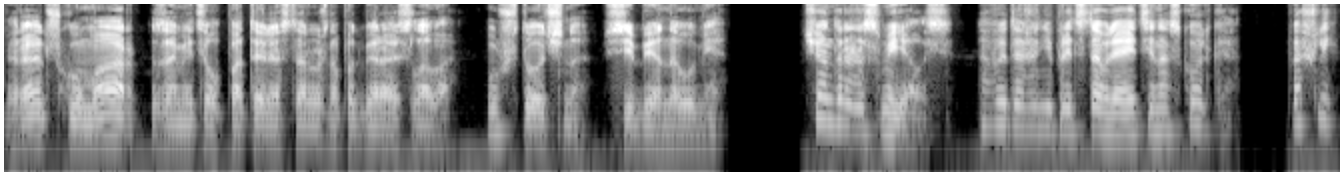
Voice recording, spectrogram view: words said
«Радж Кумар», — заметил Патель, осторожно подбирая слова, — «уж точно, себе на уме». Чандра рассмеялась. «Вы даже не представляете, насколько. Пошли».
